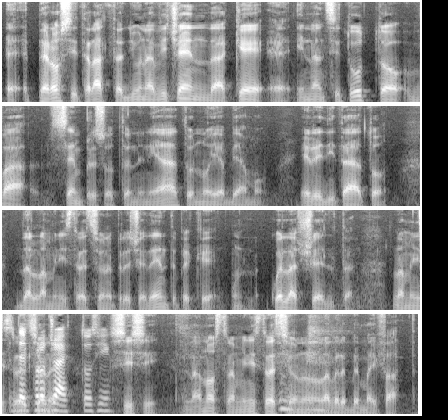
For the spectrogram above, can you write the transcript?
eh, però si tratta di una vicenda che eh, innanzitutto va sempre sottolineato, noi abbiamo ereditato dall'amministrazione precedente perché un, quella scelta. Del progetto, sì. Sì, sì, la nostra amministrazione non l'avrebbe mai fatta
